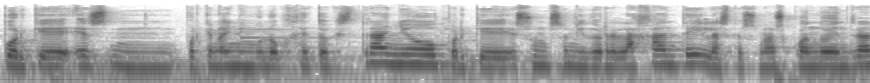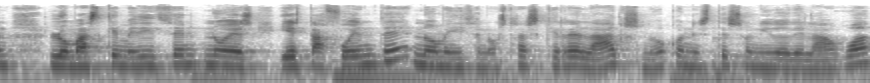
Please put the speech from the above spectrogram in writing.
porque, es, mm, porque no hay ningún objeto extraño, porque es un sonido relajante y las personas cuando entran lo más que me dicen no es, ¿y esta fuente? No, me dicen, ostras, qué relax, ¿no? Con este sonido del agua.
